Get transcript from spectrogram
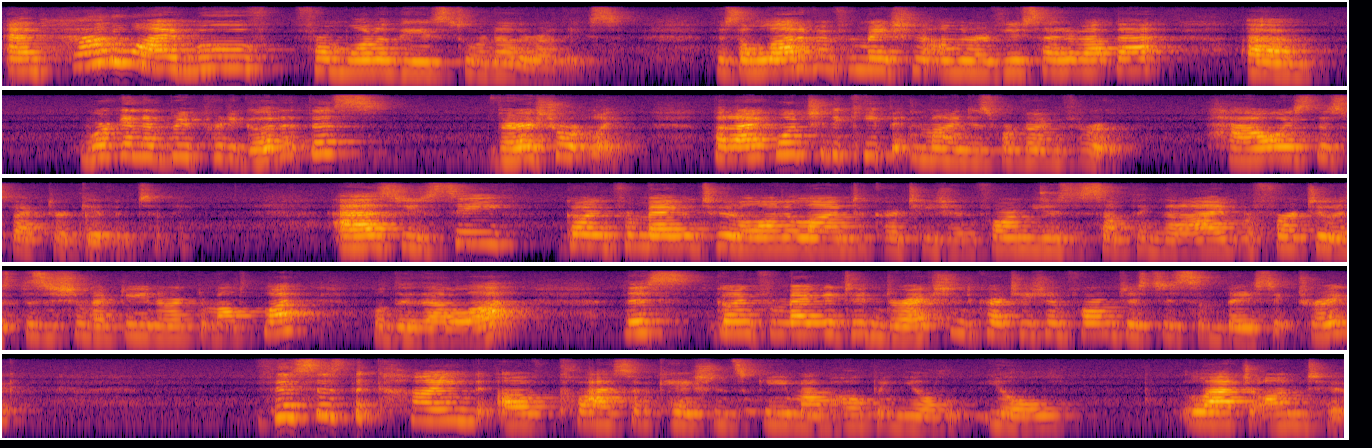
And how do I move from one of these to another of these? There's a lot of information on the review site about that. Um, we're going to be pretty good at this very shortly, but I want you to keep it in mind as we're going through. How is this vector given to me? As you see, going from magnitude along a line to Cartesian form uses something that I refer to as position vector unit vector multiply. We'll do that a lot. This going from magnitude and direction to Cartesian form just is some basic trig. This is the kind of classification scheme I'm hoping you'll, you'll latch onto.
